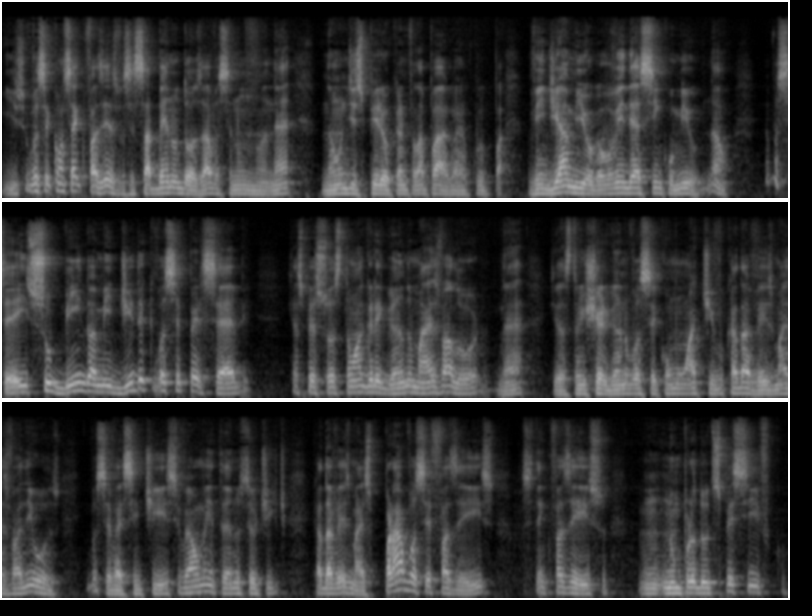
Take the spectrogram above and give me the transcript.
Isso você consegue fazer, você sabendo dosar, você não, né, não despirocando e falar, pá, agora vendi a mil, agora vou vender a cinco mil. Não você ir subindo à medida que você percebe que as pessoas estão agregando mais valor, né? que elas estão enxergando você como um ativo cada vez mais valioso. Você vai sentir isso e vai aumentando o seu ticket cada vez mais. Para você fazer isso, você tem que fazer isso num produto específico,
